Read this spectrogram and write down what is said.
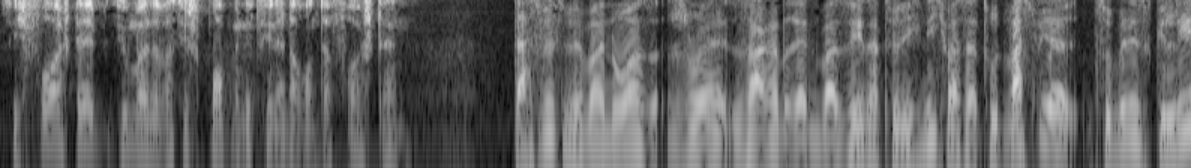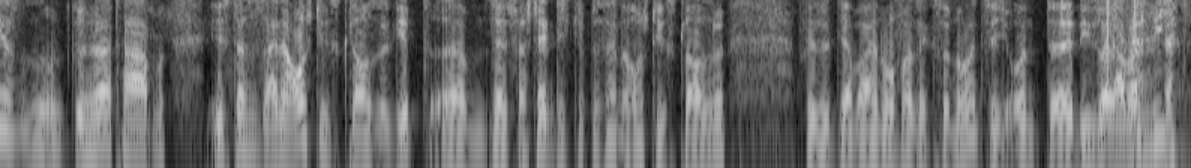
sich vorstellt, beziehungsweise was die Sportmediziner darunter vorstellen. Das wissen wir bei Noah Joel Sarenren-Basé natürlich nicht, was er tut. Was wir zumindest gelesen und gehört haben, ist, dass es eine Ausstiegsklausel gibt. Ähm, selbstverständlich gibt es eine Ausstiegsklausel. Wir sind ja bei Hannover 96 und äh, die soll aber nicht,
